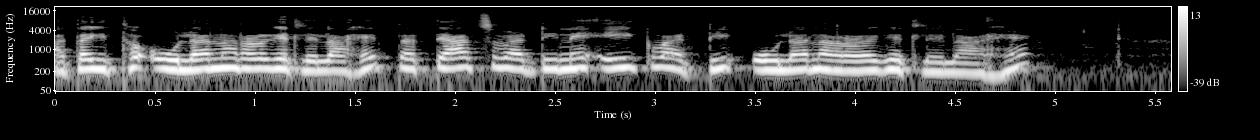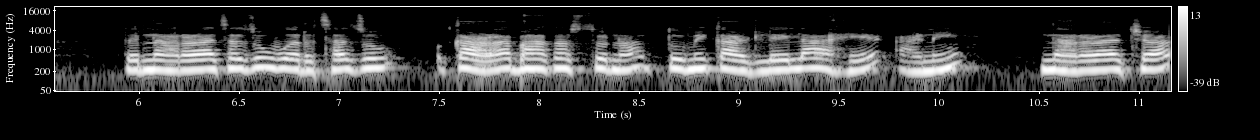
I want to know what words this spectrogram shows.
आता इथं ओला नारळ घेतलेला आहे. तर त्याच वाटीने एक वाटी ओला नारळ घेतलेला आहे. तर नारळाचा जो वरचा जो काळा भाग असतो ना तो मी काढलेला आहे आणि नारळाच्या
